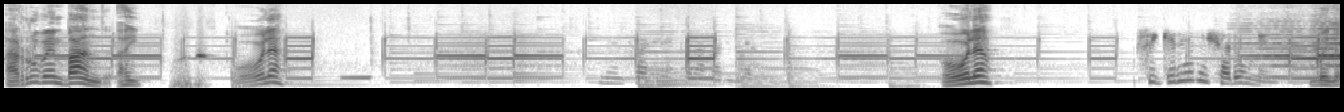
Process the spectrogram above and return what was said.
a Rubén Band. Ahí. Hola. Hola. Si querés dejar un mensaje. Bueno,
